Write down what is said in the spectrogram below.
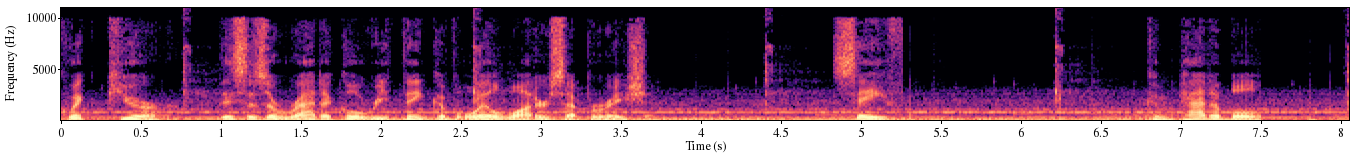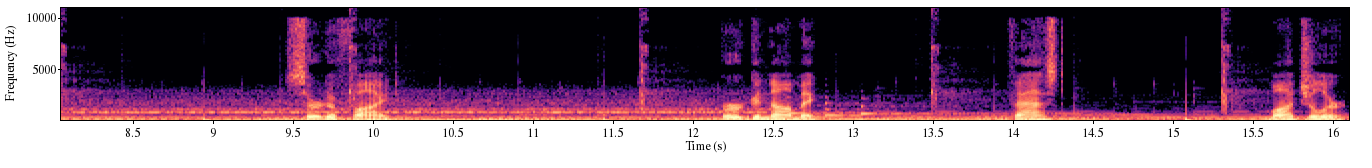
QWIK PURE. This is a radical rethink of oil-water separation. Safe, compatible, certified, ergonomic, fast, modular,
